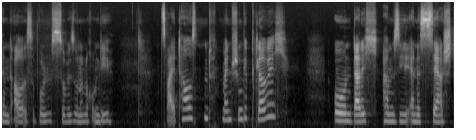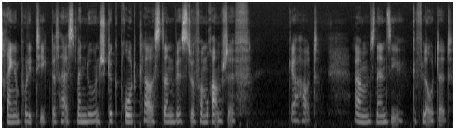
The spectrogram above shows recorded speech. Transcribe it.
rinnt aus, obwohl es sowieso nur noch um die 2000 Menschen gibt, glaube ich. Und dadurch haben sie eine sehr strenge Politik. Das heißt, wenn du ein Stück Brot klaust, dann wirst du vom Raumschiff gehaut. Ähm, das nennen sie gefloatet.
